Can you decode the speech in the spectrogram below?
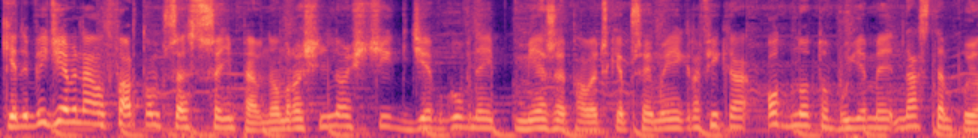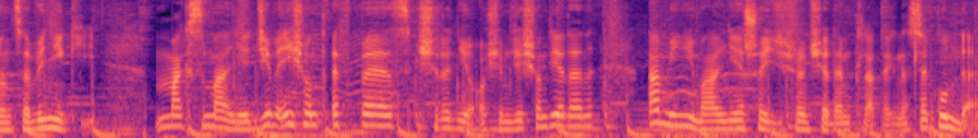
Kiedy wyjdziemy na otwartą przestrzeń pełną roślinności, gdzie w głównej mierze pałeczkę przejmuje grafika, odnotowujemy następujące wyniki. Maksymalnie 90 fps, średnio 81, a minimalnie 67 klatek na sekundę.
